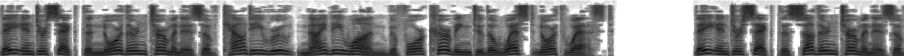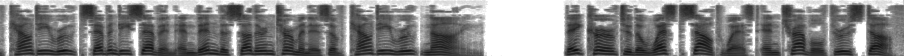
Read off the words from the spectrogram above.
They intersect the northern terminus of County Route 91 before curving to the west-northwest. They intersect the southern terminus of County Route 77 and then the southern terminus of County Route 9. They curve to the west-southwest and travel through Stuff.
